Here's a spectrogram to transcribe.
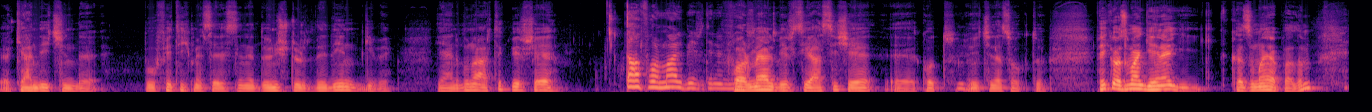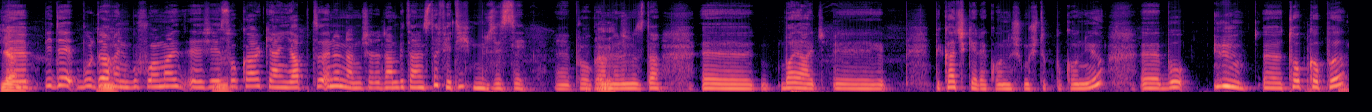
e, kendi içinde bu fetih meselesini dönüştürdü dediğin gibi. Yani bunu artık bir şeye Daha formal bir dinamik. formel bir siyasi şeye e, kod içine soktu. Peki o zaman gene kazıma yapalım. Yani Ee, bir de burada hani bu formal e, şeye sokarken yaptığı en önemli şeylerden bir tanesi de Fetih Müzesi e, programlarımızda e, bayağı e, birkaç kere konuşmuştuk bu konuyu. E, bu e, Topkapı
